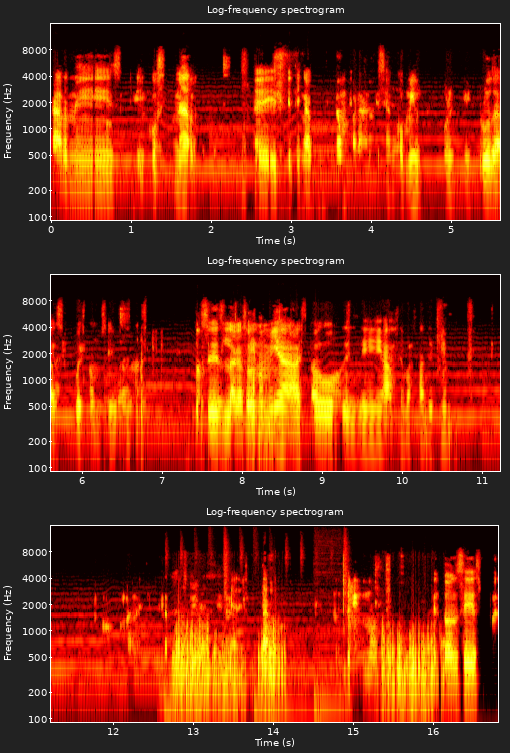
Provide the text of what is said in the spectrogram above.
carnes, eh, cocinar, que tenga función para que sean comibles, porque crudas, pues, no nos iban Entonces, la gastronomía ha estado desde hace bastante tiempo entonces, pues,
